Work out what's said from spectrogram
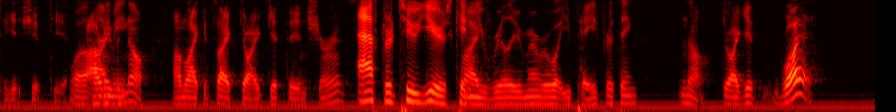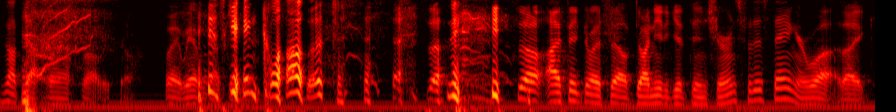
to get shipped to you. Well, I don't I even mean- know. I'm like, it's like, do I get the insurance? After two years, can you really remember what you paid for things? No. Do I get what? It's not that. well, probably so. Wait, we haven't. It's getting close. so, so I think to myself, do I need to get the insurance for this thing or what? Like,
